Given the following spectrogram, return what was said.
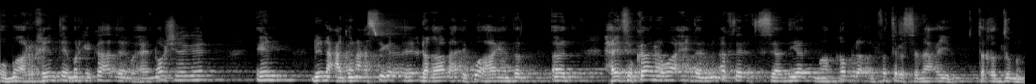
oo muarikiinta markay ka hadleen waxay noo sheegeen in dhinaca ganacsiga dhaqaalaha ay ku ahaayeen dad aad xayثu kaana waaxida min akثar iqtisaadiyaat maa qabla alfatra الsanaaciya taqaduman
